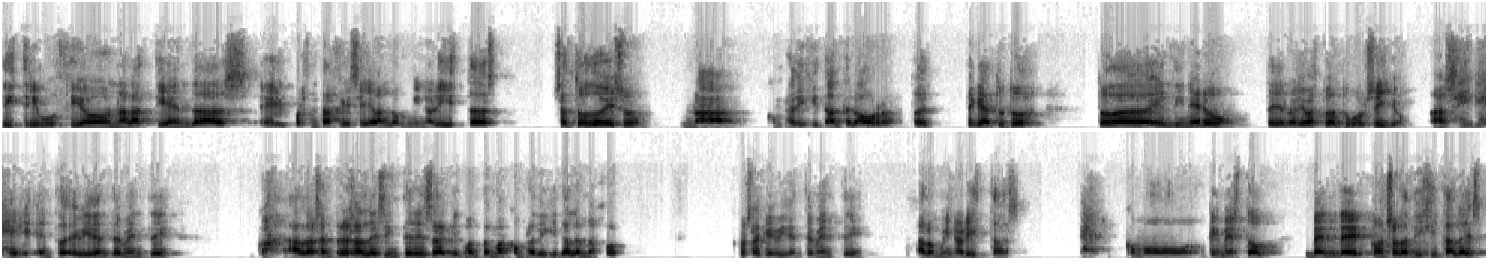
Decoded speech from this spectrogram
distribución a las tiendas, el porcentaje que se llevan los minoristas, o sea, todo eso, una compra digital te lo ahorra. Entonces, te queda tú todo, todo el dinero, te lo llevas tú a tu bolsillo. Así que, evidentemente, a las empresas les interesa que cuanto más compras digitales, mejor. Cosa que, evidentemente, a los minoristas, como GameStop, vender consolas digitales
